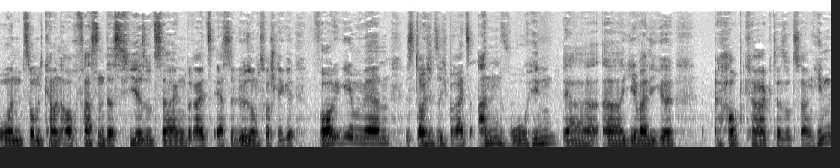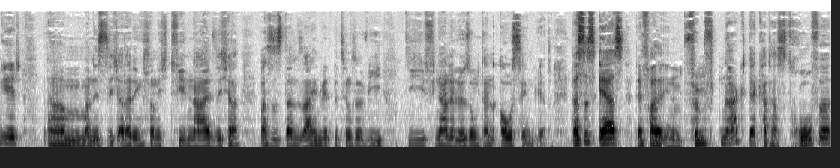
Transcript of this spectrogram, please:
Und somit kann man auch fassen, dass hier sozusagen bereits erste Lösungsvorschläge vorgegeben werden. Es deutet sich bereits an, wohin der äh, jeweilige Hauptcharakter sozusagen hingeht. Ähm, man ist sich allerdings noch nicht final sicher, was es dann sein wird, beziehungsweise wie die finale Lösung dann aussehen wird. Das ist erst der Fall in dem fünften Akt, der Katastrophe.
